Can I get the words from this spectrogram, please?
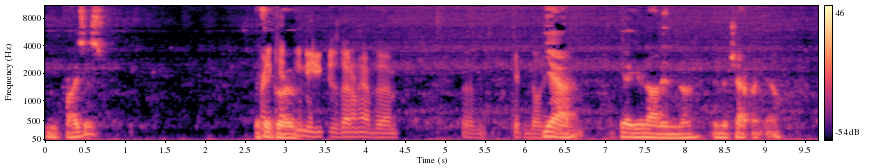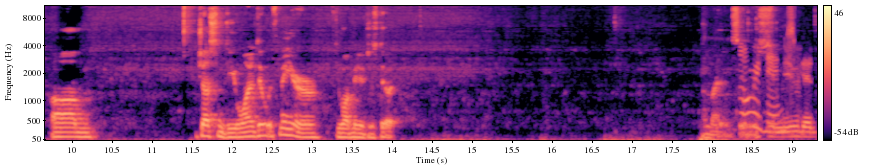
the prizes. I Pretty think, can't be me because I don't have the the capability. Yeah, yeah, you're not in the in the chat right now. Um, Justin, do you want to do it with me, or do you want me to just do it? I might have seen I'll this. You're muted.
